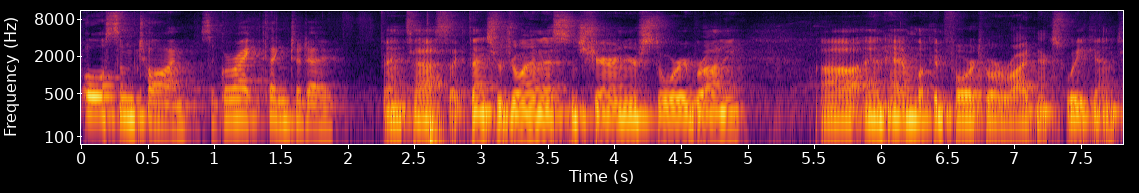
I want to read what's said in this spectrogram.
awesome time. It's a great thing to do. Fantastic. Thanks for joining us and sharing your story, Bronny. Uh, and hey, I'm looking forward to our ride next weekend.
